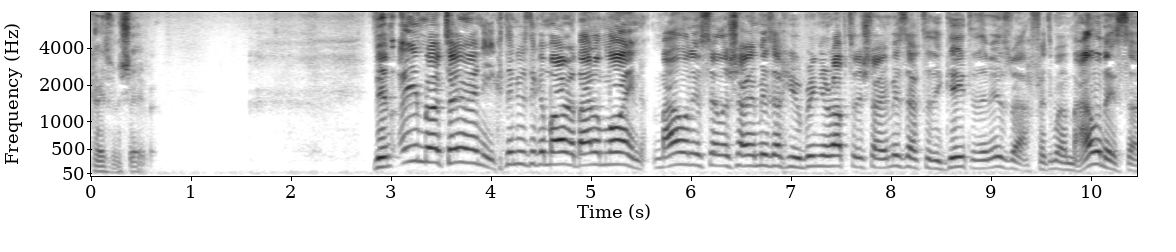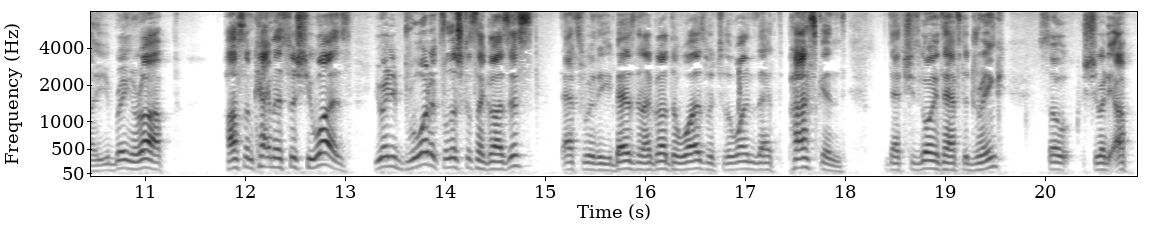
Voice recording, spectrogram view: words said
kais from shaver. Continues the Gemara. Bottom line, Mizrach. You bring her up to the Shari Mizrach to the gate of the Mizrach. Fatima Malanisah. You bring her up. Hasam Kaim. That's where she was. You already brought her to Lishkas Hagazis. That's where the Bezdin Agada was, which are the ones that paskined that she's going to have to drink. So she's already up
